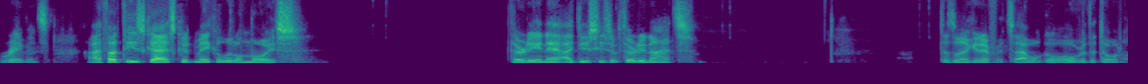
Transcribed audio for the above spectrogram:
Ravens. I thought these guys could make a little noise. 30 and a, I do see some 39s. Doesn't make a difference. I will go over the total.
